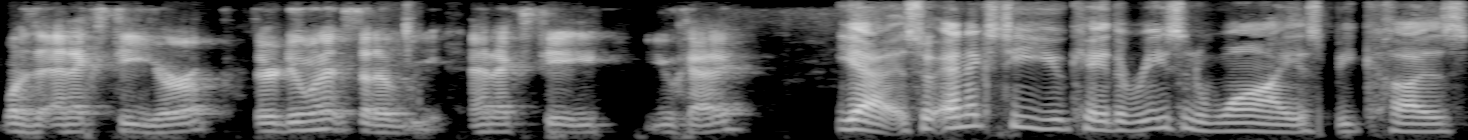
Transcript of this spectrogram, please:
what is it NXT Europe? They're doing it instead of NXT UK. Yeah, so NXT UK, the reason why is because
